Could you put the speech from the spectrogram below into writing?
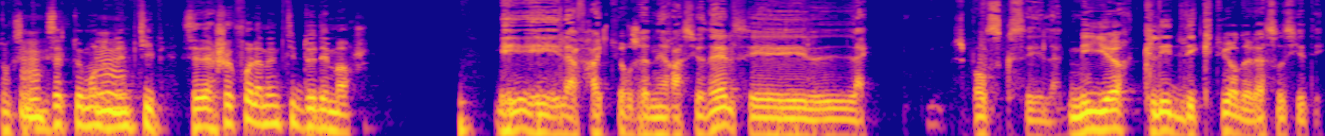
Donc c'est mmh. exactement le mmh. même type. C'est à chaque fois la même type de démarche. Et la fracture générationnelle, c'est la je pense que c'est la meilleure clé de lecture de la société.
